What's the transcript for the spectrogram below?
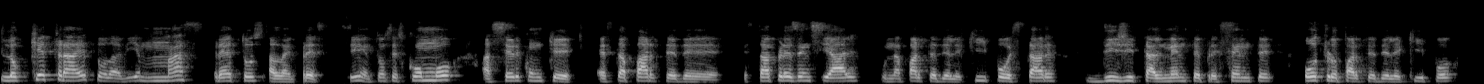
Lo que trae todavía más retos a la empresa. ¿sí? Entonces, ¿cómo hacer con que esta parte de estar presencial, una parte del equipo, estar digitalmente presente, otra parte del equipo,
